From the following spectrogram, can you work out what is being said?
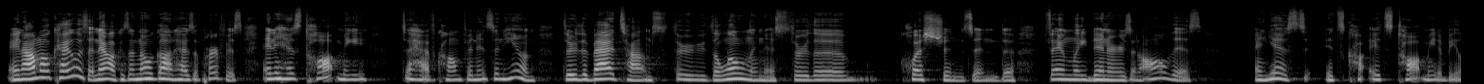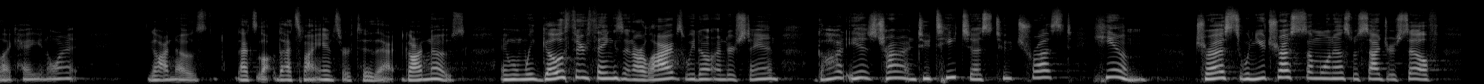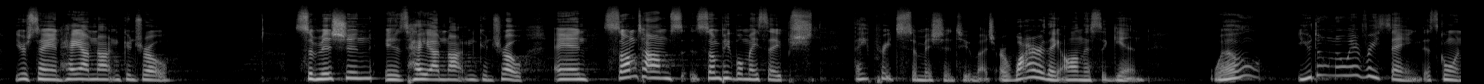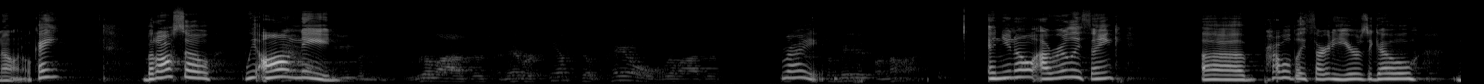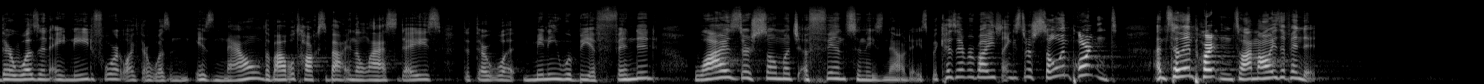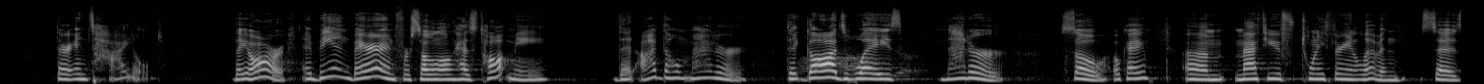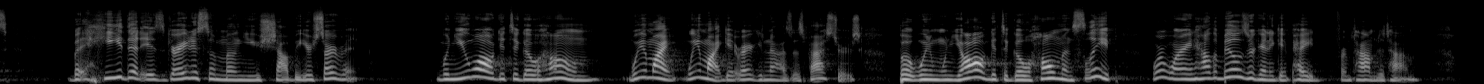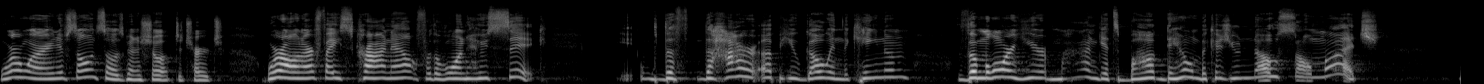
And I'm okay with it now because I know God has a purpose, and it has taught me to have confidence in Him through the bad times, through the loneliness, through the questions and the family dinners and all this. And yes, it's it's taught me to be like, hey, you know what? God knows. That's that's my answer to that. God knows. And when we go through things in our lives we don't understand, God is trying to teach us to trust Him. Trust, when you trust someone else beside yourself, you're saying, hey, I'm not in control. Submission is, hey, I'm not in control. And sometimes some people may say, they preach submission too much, or why are they on this again? Well, you don't know everything that's going on, okay? But also, we all need Right. And you know, I really think uh, probably 30 years ago, there wasn't a need for it like there wasn't is now. The Bible talks about in the last days that there what many would be offended. Why is there so much offense in these nowadays? Because everybody thinks they're so important. I'm so important, so I'm always offended. They're entitled. They are. And being barren for so long has taught me that I don't matter that God's ways matter. So, okay, um, Matthew 23 and 11 says, But he that is greatest among you shall be your servant. When you all get to go home, we might, we might get recognized as pastors, but when, when y'all get to go home and sleep, we're worrying how the bills are going to get paid from time to time. We're worrying if so and so is going to show up to church. We're on our face crying out for the one who's sick the, the higher up you go in the kingdom, the more your mind gets bogged down because you know so much.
